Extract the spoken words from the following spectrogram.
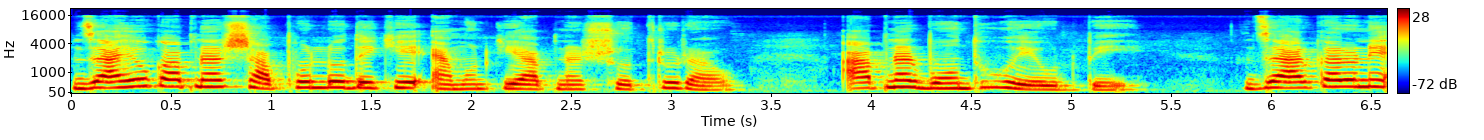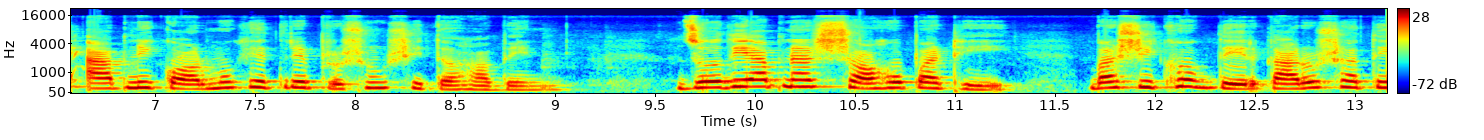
যাই হোক, আপনার সাফল্য দেখে এমনকি আপনার শত্রুরাও আপনার বন্ধু হয়ে উঠবে। যার কারণে আপনি কর্মক্ষেত্রে প্রশংসিত হবেন। যদি আপনার সহপাঠী বা শিক্ষকদের কারোর সাথে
